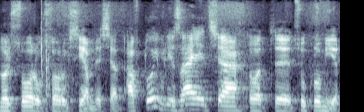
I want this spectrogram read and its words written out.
0,40, 40, 70, а в той влізається от, е, цукромір.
